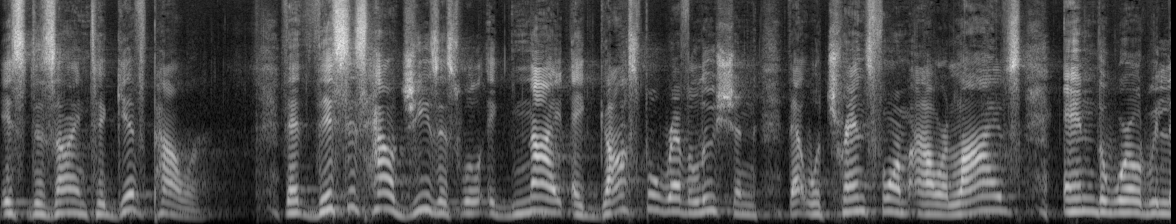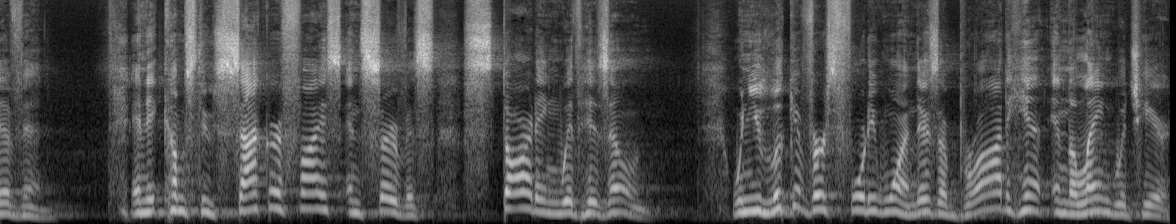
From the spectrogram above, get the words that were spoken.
it's designed to give power. That this is how Jesus will ignite a gospel revolution that will transform our lives and the world we live in. And it comes through sacrifice and service, starting with his own. When you look at verse 41, there's a broad hint in the language here.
